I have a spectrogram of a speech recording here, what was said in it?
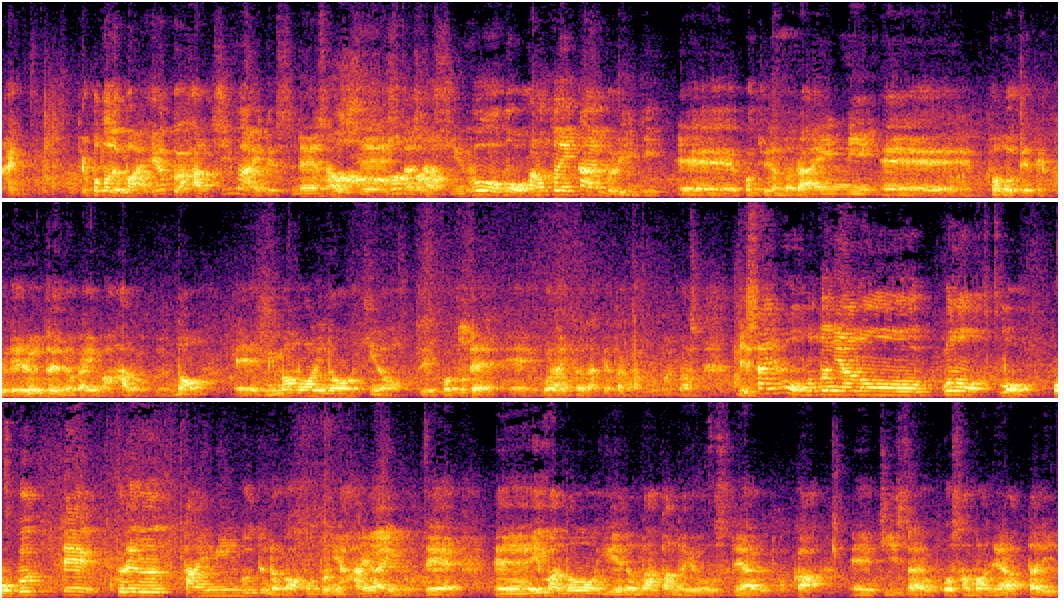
はい。ということで、まあ、約8枚ですね撮影した写真をもう本当にタイムリーに、えーこちらの LINE に、えー届けてくれるというのが今ハロー君の、えー見守りの機能ということで、えーご覧いただけたかと思います。実際もう本当にあのこのもう送ってくれるタイミングというのが本当に早いので、えー今の家の中の様子であるとか、えー小さいお子様であったり、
